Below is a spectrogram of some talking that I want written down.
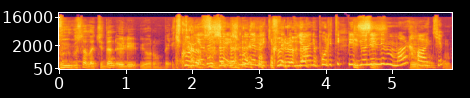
duygusal açıdan ölüyorum belki. Kuru. Ya da şey şunu demek istedim. Yani politik bir yönelim var hakim.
